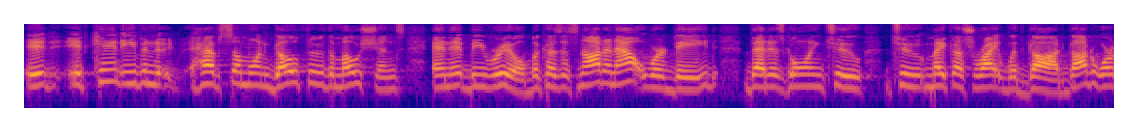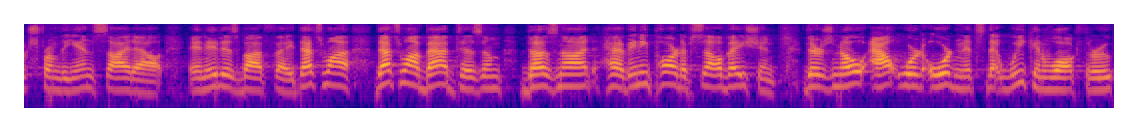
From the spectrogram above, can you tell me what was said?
It, it can't even have someone go through the motions and it be real because it's not an outward deed that is going to, to make us right with God. God works from the inside out and it is by faith. That's why, that's why baptism does not have any part of salvation. There's no outward ordinance that we can walk through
